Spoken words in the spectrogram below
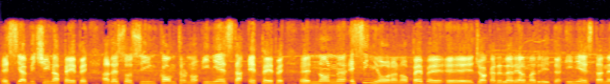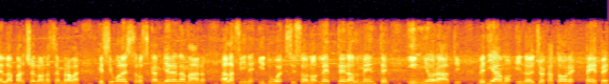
e si avvicina Pepe. Adesso si incontrano Iniesta e Pepe eh, non, e si ignorano. Pepe eh, gioca nel Real Madrid, Iniesta nella Barcellona. Sembrava che si volessero scambiare la mano. Alla fine i due si sono letteralmente ignorati. Vediamo il giocatore Pepe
